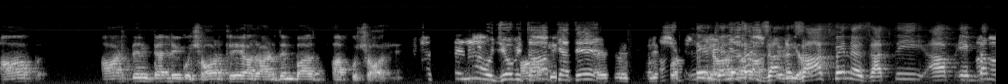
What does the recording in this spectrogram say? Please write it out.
आप आठ दिन पहले कुछ और थे और आठ दिन बाद आप कुछ और हैं। जो भी था आप क्या थे? जात पे ना जाती आप एकदम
